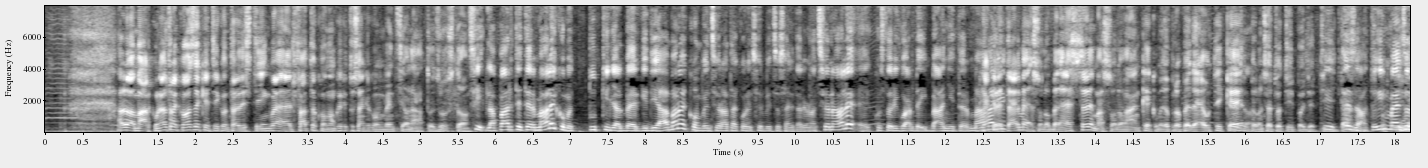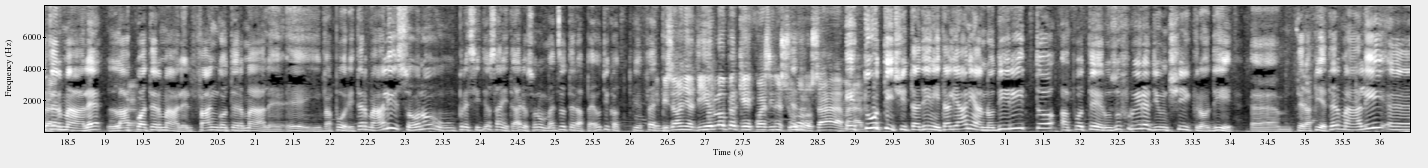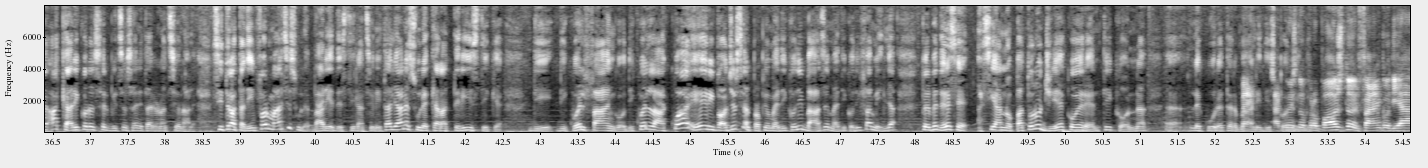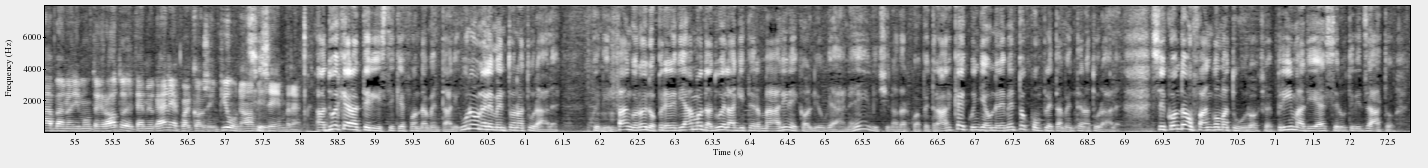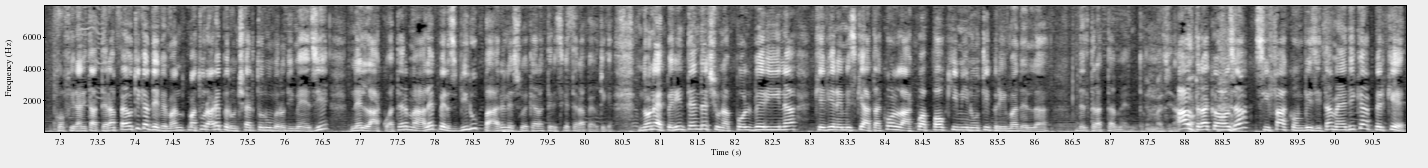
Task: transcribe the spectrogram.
Allora Marco, un'altra cosa che ti contraddistingue è il fatto comunque che tu sei anche convenzionato, giusto? Sì, la parte termale, come tutti gli alberghi di Abano, è convenzionata con il Servizio Sanitario Nazionale e questo riguarda i bagni E Anche le termali. terme sono benessere, ma sono anche come propedeutiche Esatto. per un certo tipo di Sì, attività. esatto, il mezzo Pure- termale, l'acqua termale, il fango termale e i vapori termali sono un presidio sanitario, sono un mezzo terapeutico a tutti gli effetti. E bisogna dirlo perché quasi nessuno Esatto. lo sa. E Marco. tutti i cittadini italiani hanno diritto a poter usufruire di un ciclo di ehm, terapie termali eh, a carico del Servizio Sanitario Nazionale. Si tratta di informarsi sulle varie destinazioni italiane, sulle caratteristiche di, di quel fango, di quell'acqua e rivolgersi al proprio medico di base, medico di famiglia, per vedere se si hanno patologie coerenti con eh, le cure termali Beh, a disponibili. questo proposito il fango di Abano e di Montegrotto del Termio Gani ha qualcosa in più, no? Sì. Mi sembra. ha due caratteristiche fondamentali. Uno è un elemento naturale, quindi il fango noi lo preleviamo da due laghi termali nei colli Euganei, vicino ad Arqua Petrarca, e quindi è un elemento completamente naturale. Secondo è un fango maturo, cioè prima di essere utilizzato con finalità terapeutica deve maturare per un certo numero di mesi nell'acqua termale per sviluppare le sue caratteristiche terapeutiche. Non è per intenderci una polverina che viene mischiata con l'acqua pochi minuti prima del, del trattamento. Immaginavo. Altra cosa si fa con visita medica perché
